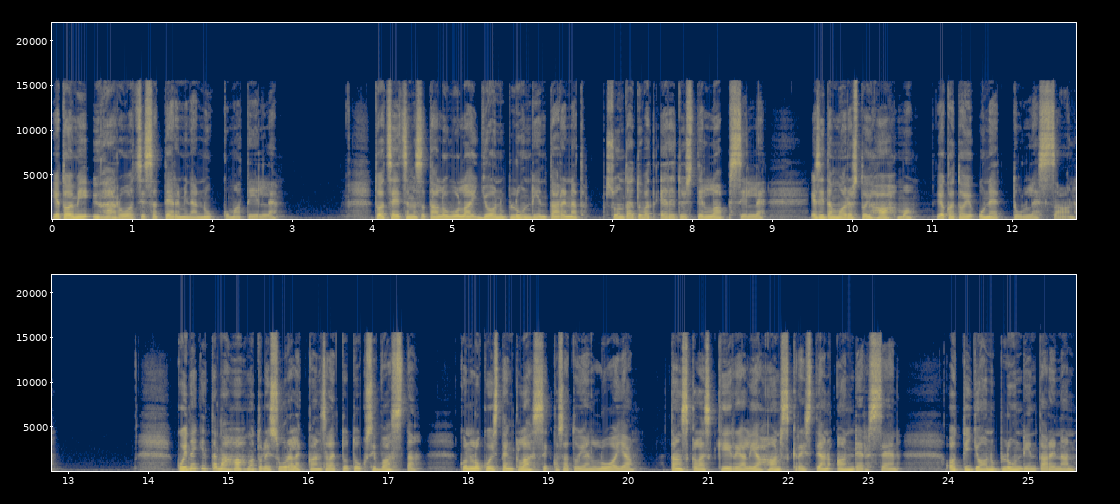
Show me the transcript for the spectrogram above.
ja toimii yhä Ruotsissa terminä nukkumatille. 1700-luvulla Jon Blundin tarinat suuntautuvat erityisesti lapsille ja siitä muodostui hahmo, joka toi unet tullessaan. Kuitenkin tämä hahmo tuli suurelle kansalle tutuksi vasta, kun lukuisten klassikkosatujen luoja tanskalaiskirjailija Hans Christian Andersen otti Jon Blundin tarinan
